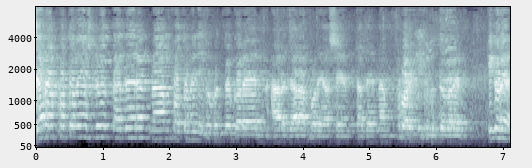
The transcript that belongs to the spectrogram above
যারা প্রথমে আসলো তাদের নাম প্রথমে লিপিবদ্ধ করেন আর যারা পরে আসেন তাদের নাম পরে লিপিবদ্ধ করেন কি করেন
